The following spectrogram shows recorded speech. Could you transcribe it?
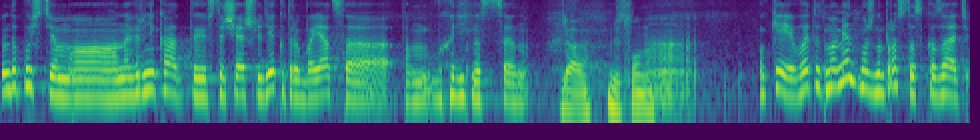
Ну, допустим, э, наверняка ты встречаешь людей, которые боятся там, выходить на сцену. Да, безусловно. А, окей, в этот момент можно просто сказать,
